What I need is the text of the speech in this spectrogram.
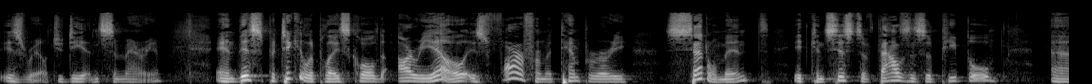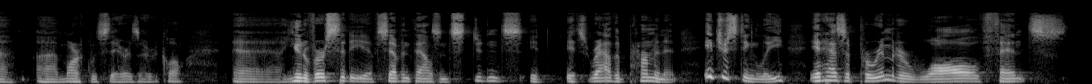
Israel, Judea and Samaria. And this particular place called Ariel is far from a temporary settlement. It consists of thousands of people. Uh, uh, Mark was there, as I recall. Uh, university of 7,000 students. It, it's rather permanent. Interestingly, it has a perimeter wall, fence,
